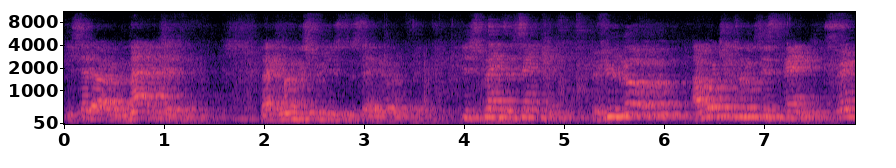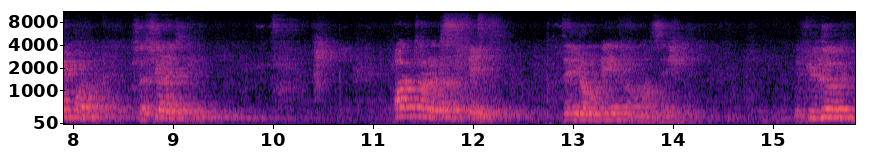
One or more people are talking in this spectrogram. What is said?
He said, I will mad Chechnya. Like Mengistu used to say earlier. He explains the same thing. If you look, I want you to look this trend. It's very important. Sociologically. Orthodox states, they don't make no concession. If you look,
